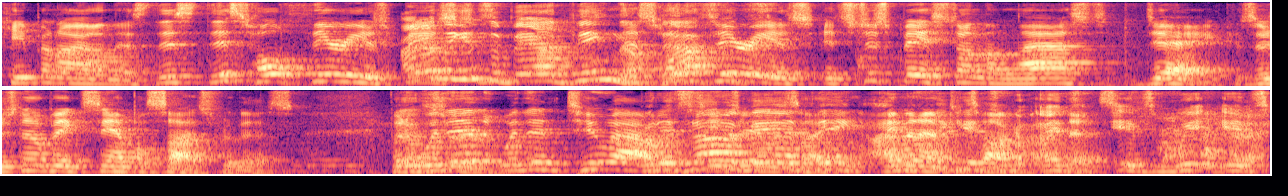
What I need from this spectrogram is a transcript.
keep an eye on this. This this whole theory is based. I don't think it's a bad thing, though. this whole That's theory is it's just based on the last day because there's no big sample size for this. But That's within true. within two hours, But it's not a bad like, thing. I I'm don't think to it's it's this. it's, it's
